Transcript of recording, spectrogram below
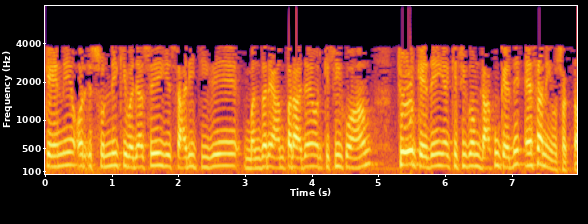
کہنے اور اس سننے کی وجہ سے یہ ساری چیزیں منظر عام پر آ جائیں اور کسی کو ہم چور کہہ دیں یا کسی کو ہم ڈاکو کہہ دیں، ایسا نہیں ہو سکتا۔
